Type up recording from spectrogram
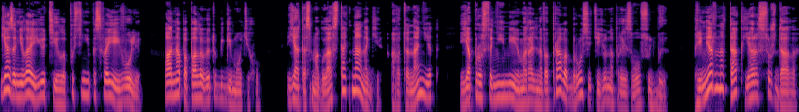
Я заняла ее тело, пусть и не по своей воле, а она попала в эту бегемотиху. Я-то смогла встать на ноги, а вот она нет. Я просто не имею морального права бросить ее на произвол судьбы. Примерно так я рассуждала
